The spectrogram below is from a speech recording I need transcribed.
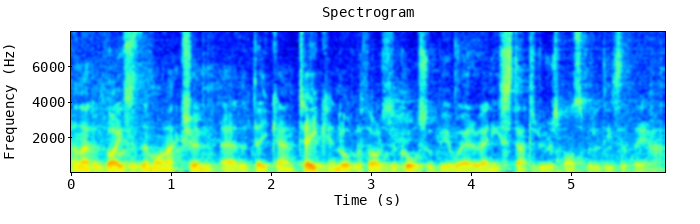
and that advises them on action uh, that they can take. And local authorities, of course, will be aware of any statutory responsibilities that they have.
